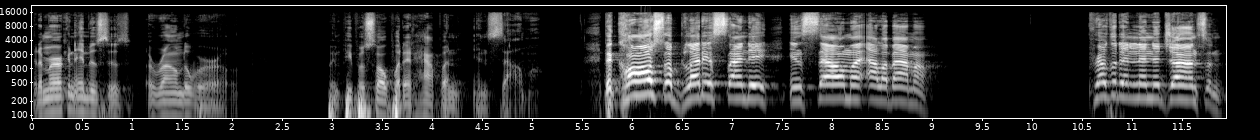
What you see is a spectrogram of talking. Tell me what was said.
at American embassies around the world when people saw what had happened in Selma. Because of Bloody Sunday in Selma, Alabama, President Lyndon Johnson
